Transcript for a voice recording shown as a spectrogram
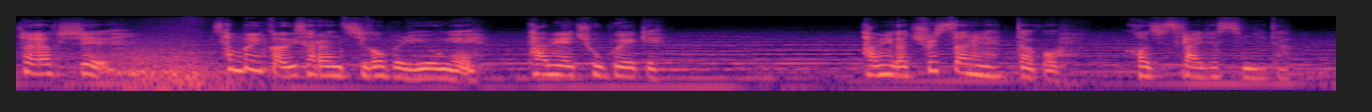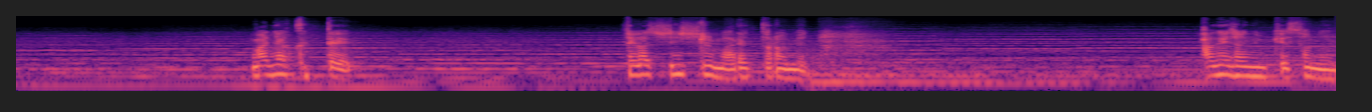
저 역시 산부인과 의사라는 직업을 이용해 다미의 조부에게 다미가 출산을 했다고 거짓을 알렸습니다. 만약 그때 제가 진실을 말했더라면 박 회장님께서는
